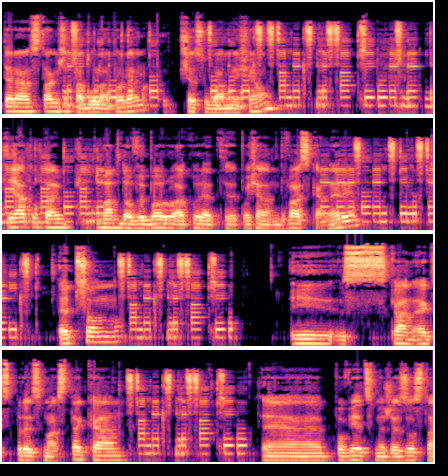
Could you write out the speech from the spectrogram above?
teraz także tabulatorem przesuwamy się. Ja tutaj mam do wyboru, akurat posiadam dwa skanery. Epson i Scan Express Masteka. E, powiedzmy, że zosta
